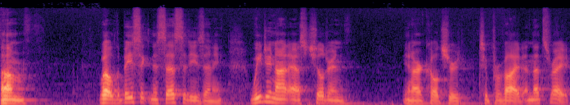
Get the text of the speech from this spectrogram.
Um, well, the basic necessities, any. We do not ask children in our culture to provide, and that's right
